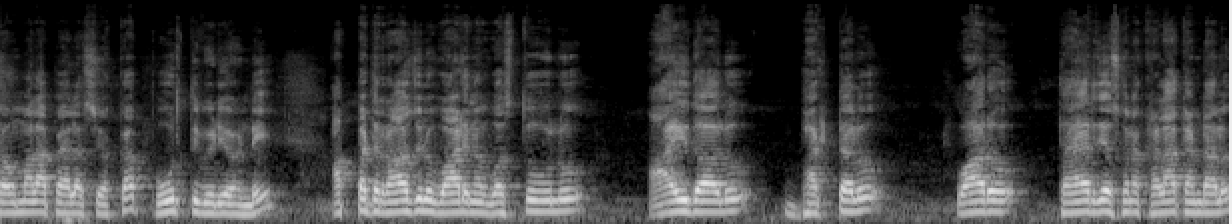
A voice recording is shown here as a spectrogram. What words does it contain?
చౌమలా ప్యాలెస్ యొక్క పూర్తి వీడియో అండి. అప్పటి రాజులు వాడిన వస్తువులు ఆయుధాలు బట్టలు వారు తయారు చేసుకున్న కళాఖండాలు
